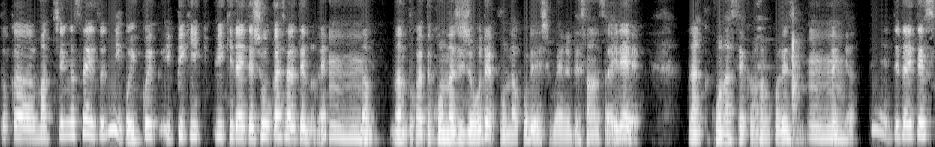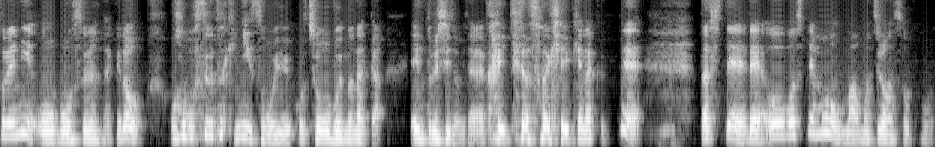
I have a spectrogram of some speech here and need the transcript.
とかマッチングサイトにこう一個一匹一匹大体紹介されてるのね。うんうんなんなんとかってこんな事情で、こんな子で、柴犬で3歳で、なんかこんな性格の子です、みたいな書いてあって、で、大体それに応募するんだけど、応募するときにそういうこう長文のなんかエントリーシートみたいなの書いて出さなきゃいけなくって、出して、で、応募しても、まあもちろんそこ、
